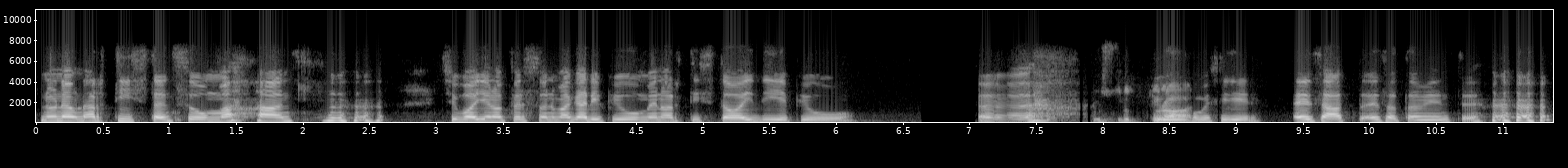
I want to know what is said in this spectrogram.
non è un artista insomma anzi ci vogliono persone magari più meno artistoidi e più eh, più strutturale. come si dice? Esatto, esattamente.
